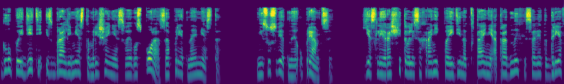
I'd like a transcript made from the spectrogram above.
глупые дети избрали местом решения своего спора запретное место. Несусветные упрямцы. Если рассчитывали сохранить поединок в тайне от родных и совета древ,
